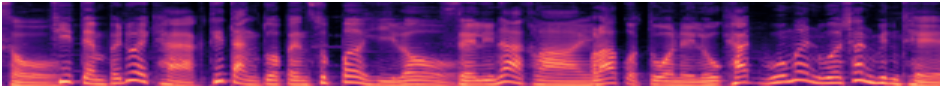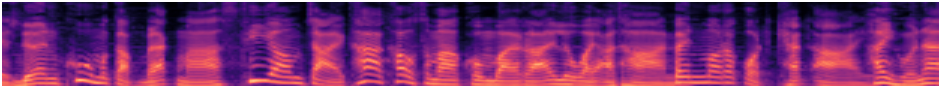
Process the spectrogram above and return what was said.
โซ ที่เต็มไปด้วยแขกที่แต่งตัวเป็นซูเปอร์ฮีโร่เซรีนาคลาย ปรากฏตัวในลุคแคทวูแมนเวอร์ชันวินเทจเดินคู่มากับแบล็กมาสที่ยอมจ่ายค่าเข้าสมาคมวายร้ายเลวายอาธาน เป็นมรกตแคทอายให้หัวหน้า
